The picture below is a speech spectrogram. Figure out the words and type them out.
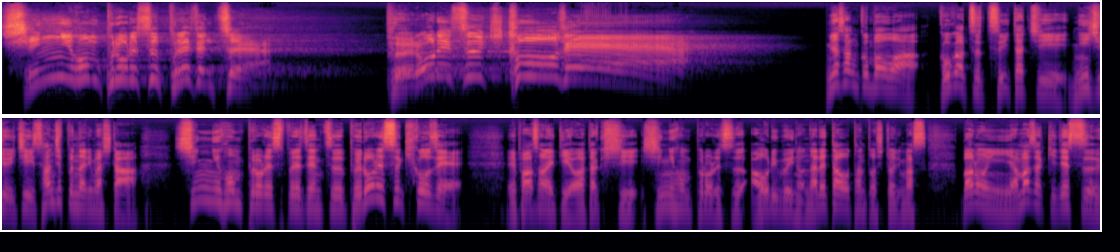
新日本プロレスプレゼンツプロレス機構ぜ！皆さんこんばんは。5月1日21時30分になりました。新日本プロレスプレゼンツプロレス機構ぜ！パーソナリティは私新日本プロレス煽り V のナレタを担当しておりますバロン山崎です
